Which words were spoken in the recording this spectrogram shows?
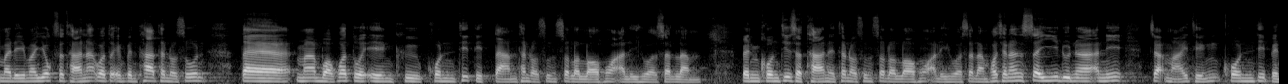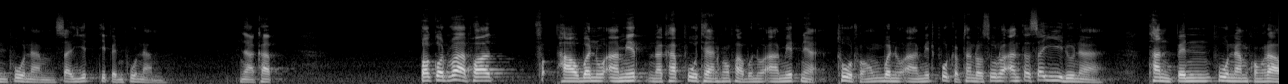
ไม่ได้มายกสถานะว่าตัวเองเป็นทาสท่านรอซูลแต่มาบอกว่าตัวเองคือคนที่ติดตามท่านรอซูลสุลลัลอฮุอะลัยฮิวะสัลลัมเป็นคนที่ศรัทธาในท่านรอซูลสุลลัลอฮุอะลัยฮิวะสัลลัมเพราะฉะนั้นไซยิดูนาอันนี้จะหมายถึงคนที่เป็นผู้นำไซยิดที่เป็นผู้นำนะครับ ปรากฏว่าพอเผ่าบรรนูอามิรนะครับผู้แทนของเผ่าบรรนูอามิรเนี่ยทูตของบรรนูอามิรพูดกับท่านรอซูลว่าอันตะไซยีดูนา ท่านเป็นผู้นำของเรา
